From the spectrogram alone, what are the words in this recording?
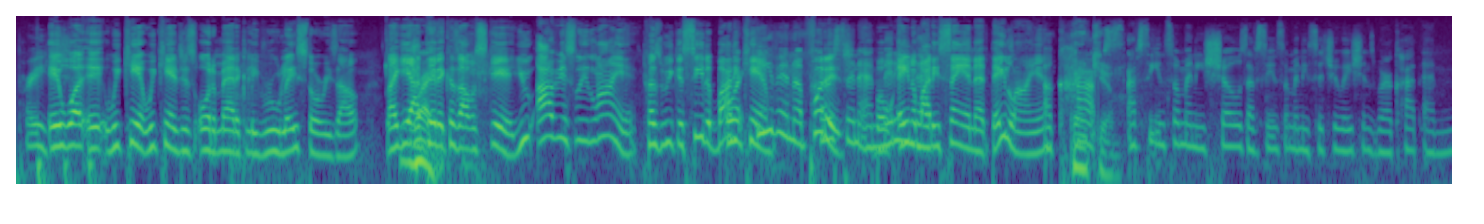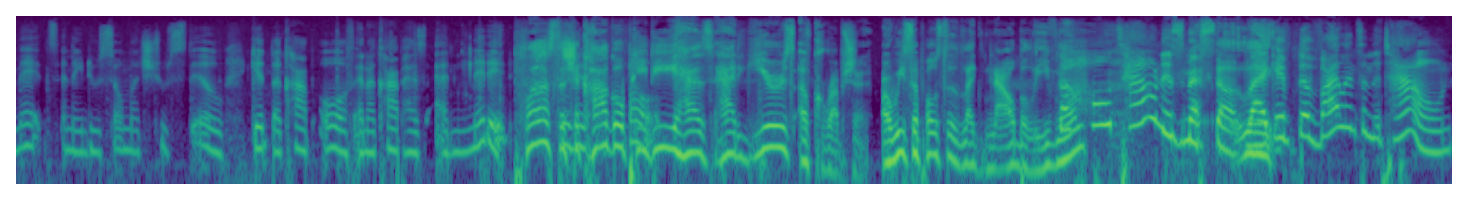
preach. it was it, we can't we can't just automatically rule their stories out. Like yeah, I did it because I was scared. You obviously lying because we could see the body Or cam even a footage, person but admitting ain't nobody that- saying that they lying. a cop. you. I've seen so many shows. I've seen so many situations where a cop admits, and they do so much to still get the cop off, and a cop has admitted. plus the chicago fault. pd has had years of corruption are we supposed to like now believe them? The whole town is messed up. Like- Like, if the violence in the town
